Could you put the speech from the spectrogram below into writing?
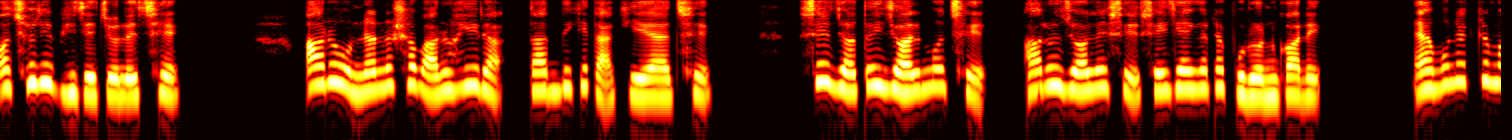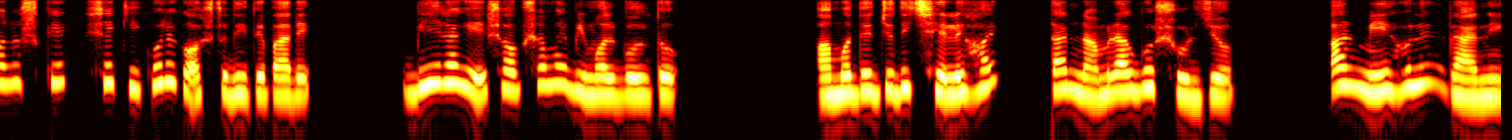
অছরে ভিজে চলেছে। আরও অন্যান্য সব আরোহীরা তার দিকে তাকিয়ে আছে। সে যতই জল মোছে আরও জল এসে সেই জায়গাটা পূরণ করে। এমন একটা মানুষকে সে কি করে কষ্ট দিতে পারে? বিয়ের আগে সবসময় বিমল বলতো, আমাদের যদি ছেলে হয়, তার নাম রাখব সূর্য, আর মেয়ে হলে রানী।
